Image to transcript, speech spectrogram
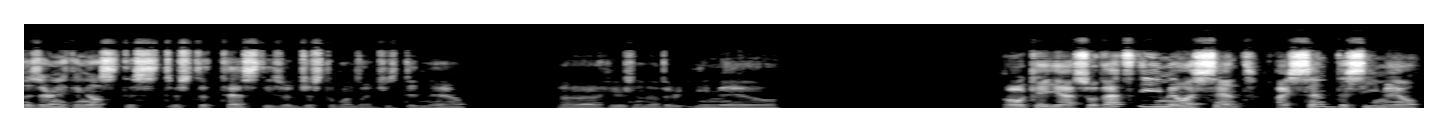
is there anything else? This just a test these are just the ones I just did now. Uh here's another email. Okay yeah so that's the email I sent. I sent this email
